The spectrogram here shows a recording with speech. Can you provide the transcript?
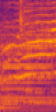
Hello,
